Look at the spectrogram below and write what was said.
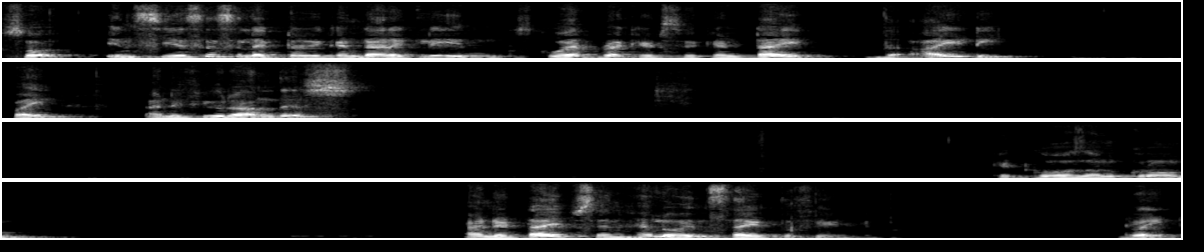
So in css selector you can directly in square brackets you can type the id fine and if you run this it goes on chrome and it types in hello inside the field right?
